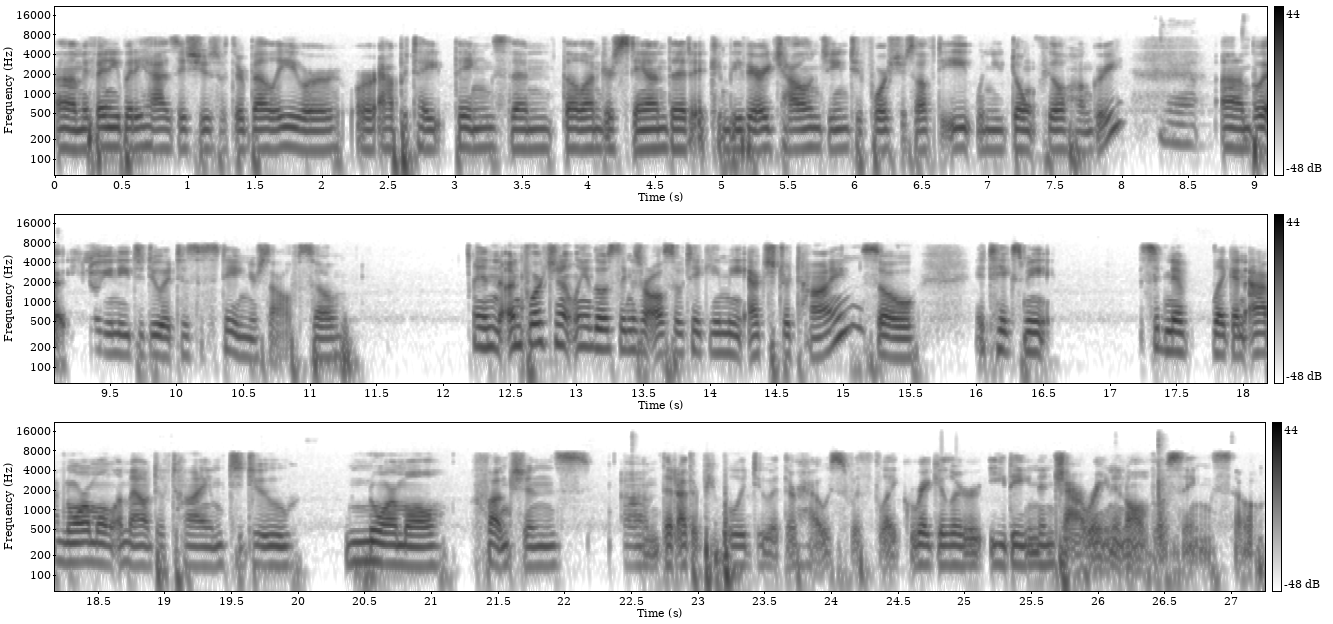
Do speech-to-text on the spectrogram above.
um, if anybody has issues with their belly or, or appetite things, then they'll understand that it can be very challenging to force yourself to eat when you don't feel hungry. Yeah. Um, but you know you need to do it to sustain yourself. So, and unfortunately, those things are also taking me extra time. So, it takes me significant like an abnormal amount of time to do normal functions um, that other people would do at their house with like regular eating and showering and all those things. So,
